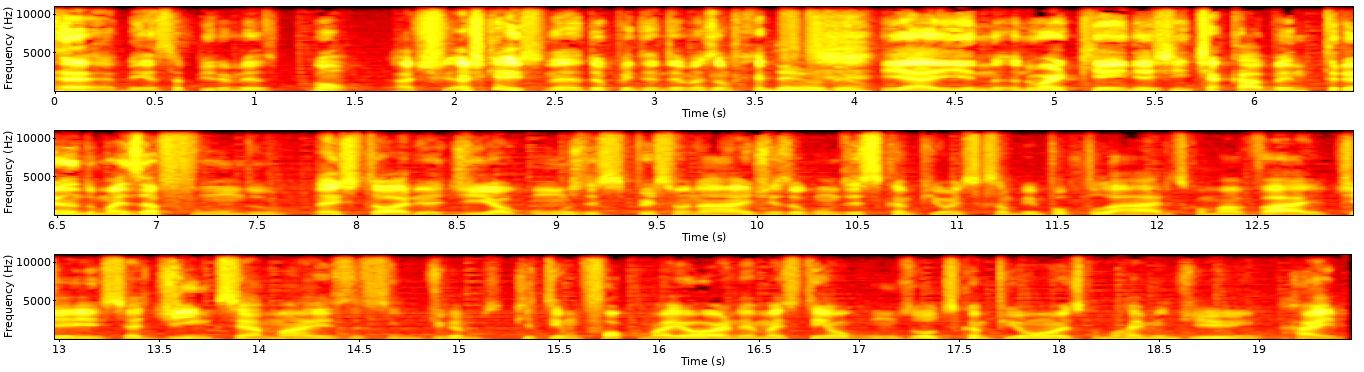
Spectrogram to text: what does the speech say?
É, bem essa pira mesmo. Bom, acho, acho que é isso, né? Deu pra entender mais ou menos. Deu, deu. E aí, no Arcane, a gente acaba entrando mais a fundo na história de alguns desses personagens, alguns desses campeões que são bem populares, como a Vi, o Jace, a Jinx é a mais, assim, digamos, que tem um foco maior, né? Mas tem alguns outros campeões, como Heimendinger, Heim,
